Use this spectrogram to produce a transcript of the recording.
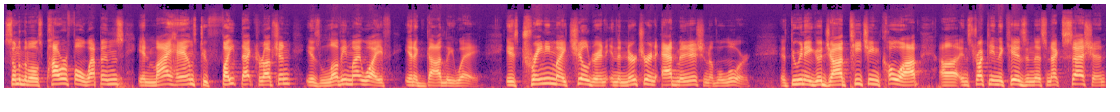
Some of the most powerful weapons in my hands to fight that corruption is loving my wife in a godly way, is training my children in the nurture and admonition of the Lord, is doing a good job teaching co op, uh, instructing the kids in this next session,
